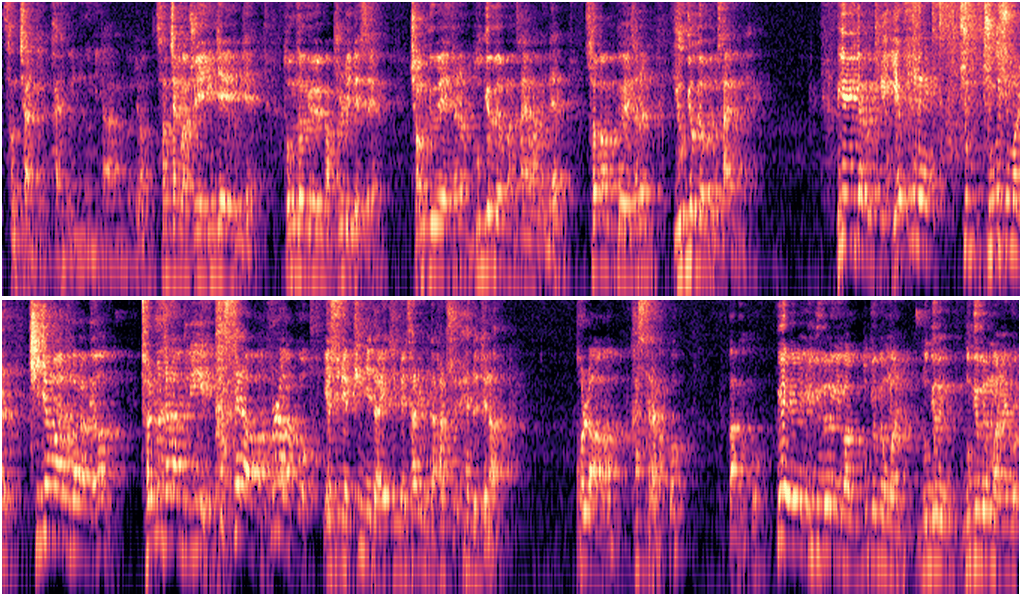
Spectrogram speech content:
성찬이 가지고 있는 의미다라는 거죠. 성찬과 주의 임재의 문제, 동서교회가 분리됐어요. 정교회에서는 무교병만 사용하는데 서방교회에서는 유교병도 사용해요. 이게 이게 뭐 예수님의 죽, 죽으심을 기념하는 거라면 젊은 사람들이 카스테라하고 콜라 갖고 예수님의 피입니다, 예수님의 살입니다 할 수 해도 되나? 콜라하고 카스테라 갖고 빵 갖고 왜 유교병이 막 무교병만 무교 무교병만 아니고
